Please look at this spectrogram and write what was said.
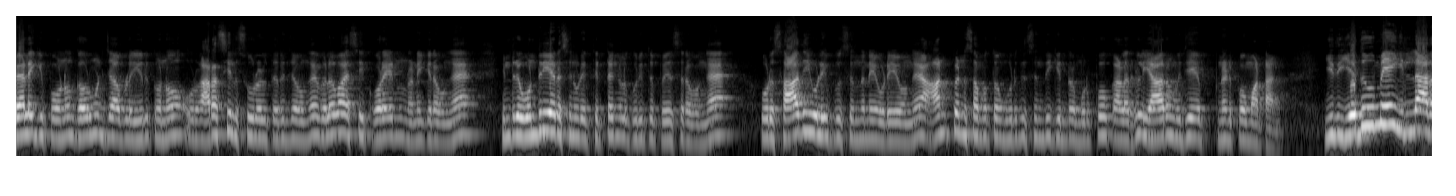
வேலைக்கு போகணும் கவர்மெண்ட் ஜாபில் இருக்கணும் ஒரு அரசியல் சூழல் தெரிஞ்சவங்க விலைவாசி குறையணும்னு நினைக்கிறவங்க இன்று ஒன்றிய அரசினுடைய திட்டங்கள் குறித்து பேசுகிறவங்க ஒரு சாதி ஒழிப்பு சிந்தனை உடையவங்க ஆண் பெண் சமத்துவம் குறித்து சிந்திக்கின்ற முற்போக்காளர்கள் யாரும் விஜயை பின்னாடி போக மாட்டாங்க. இது எதுவுமே இல்லாத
